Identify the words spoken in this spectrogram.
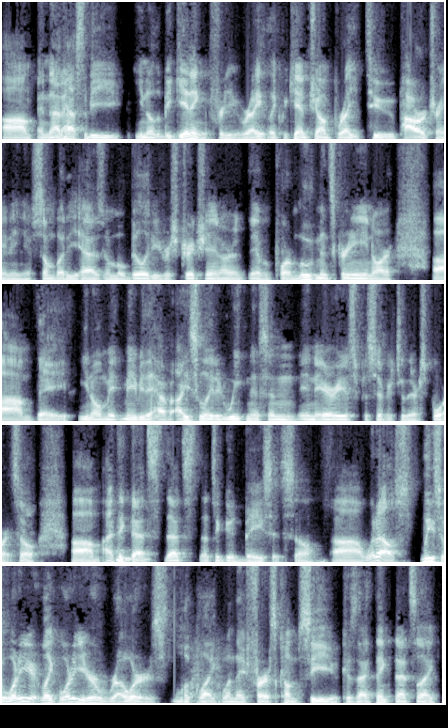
Um, and that has to be, you know, the beginning for you, right? Like we can't jump right to power training if somebody has a mobility restriction or they have a poor movement screen or um, they, you know, may, maybe they have isolated weakness in, in areas specific to their sport. So um, I think that's, that's, that's a good basis. So uh, what else? Lisa, what are your, like, what do your rowers look like when they first come see you? Cause I think that's like,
